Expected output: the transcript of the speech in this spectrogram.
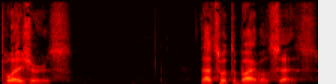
pleasures. That's what the Bible says.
